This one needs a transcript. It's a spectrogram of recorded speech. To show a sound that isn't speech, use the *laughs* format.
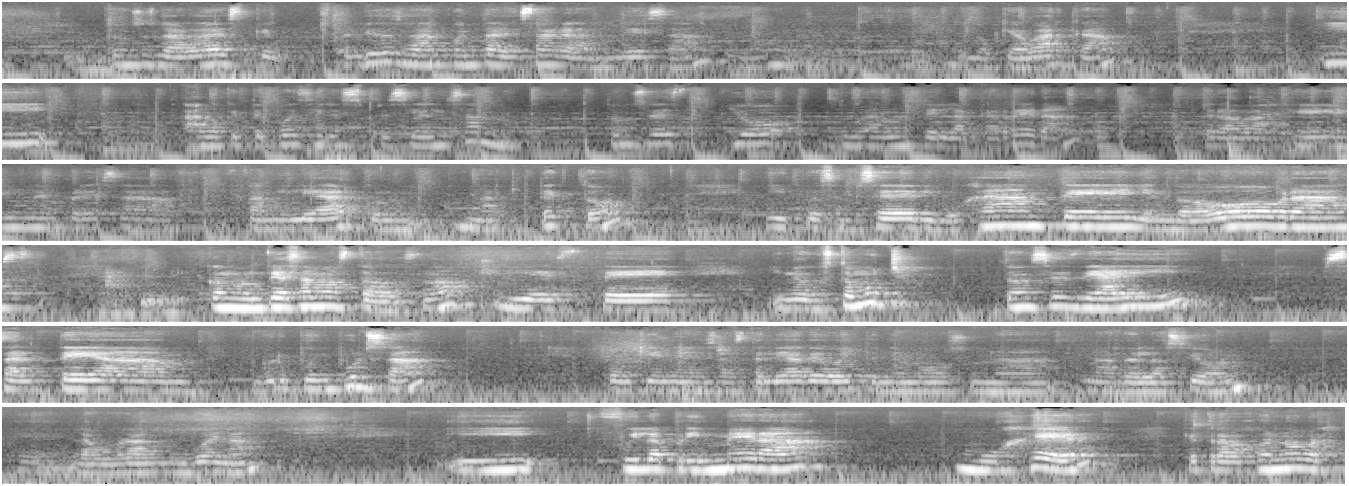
Entonces la verdad es que te empiezas a dar cuenta de esa grandeza, de, lo que abarca y a lo que te puedes ir especializando. Entonces yo durante la carrera trabajé en una empresa familiar con un arquitecto y pues empecé de dibujante, yendo a obras, como empezamos todos, ¿no? Y, este, y me gustó mucho. Entonces de ahí salté a Grupo Impulsa, con quienes hasta el día de hoy tenemos una, relación eh, laboral muy buena. Y fui la primera mujer que trabajó en obra.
